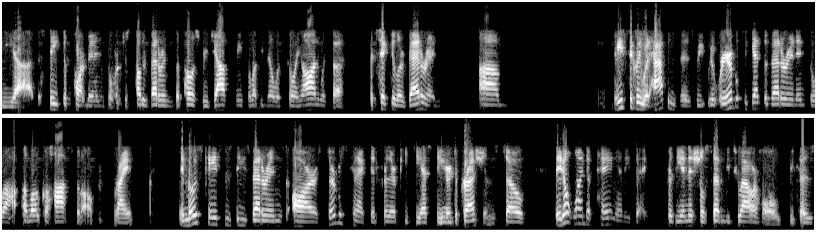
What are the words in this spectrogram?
the uh, the State Department or just other veterans of the post reach out to me to let me know what's going on with the particular veteran. Um, basically, what happens is we, we're able to get the veteran into a, a local hospital, right? In most cases, these veterans are service connected for their PTSD or depression, so they don't wind up paying anything for the initial 72 hour hold because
